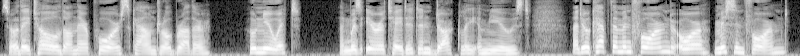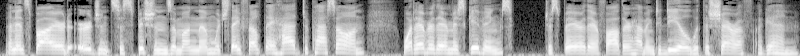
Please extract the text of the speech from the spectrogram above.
So they told on their poor scoundrel brother, who knew it, and was irritated and darkly amused, and who kept them informed or misinformed, and inspired urgent suspicions among them which they felt they had to pass on, whatever their misgivings to spare their father having to deal with the sheriff again.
